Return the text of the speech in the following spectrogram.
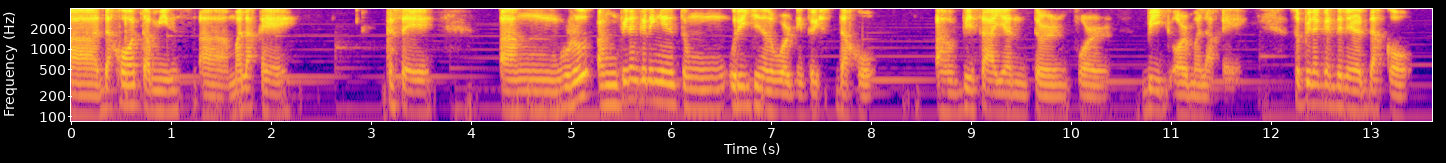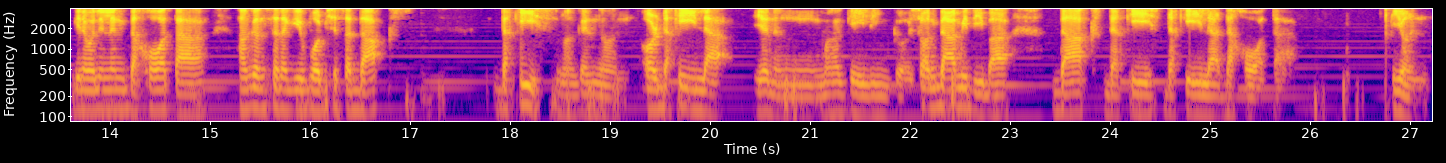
Uh, Dakota means uh, malaki. Kasi ang ang pinanggalingan nitong original word nito is Dako, a Visayan term for big or malaki. So pinaganda nila Dako, ginawa nilang Dakota hanggang sa nag-evolve siya sa Ducks, Dakis, mga ganon. Or Dakila, yan ang mga gailing ko. So, ang dami, di ba? Dax, Dakis, Dakila, Dakota. Yun.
